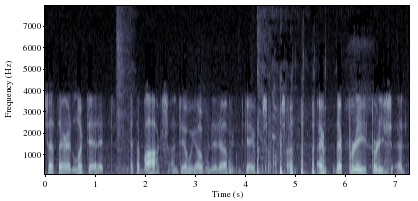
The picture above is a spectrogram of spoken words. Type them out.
sat there and looked at it at the box until we opened it up and gave them some. So they're they're pretty pretty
